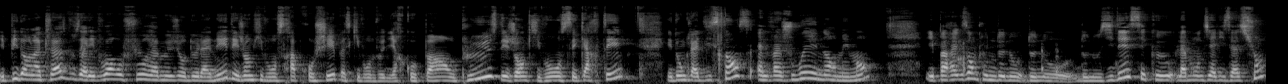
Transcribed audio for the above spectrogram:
Et puis dans la classe, vous allez voir au fur et à mesure de l'année des gens qui vont se rapprocher parce qu'ils vont devenir copains ou plus, des gens qui vont s'écarter. Et donc la distance, elle va jouer énormément. Et par exemple, une de nos, idées, c'est que la mondialisation,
